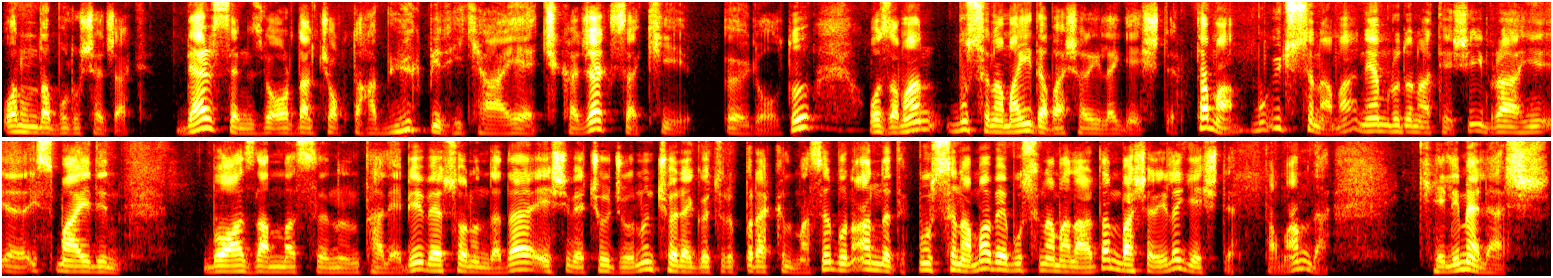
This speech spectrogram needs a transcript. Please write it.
onunla buluşacak derseniz ve oradan çok daha büyük bir hikaye çıkacaksa ki öyle oldu. O zaman bu sınamayı da başarıyla geçti. Tamam bu üç sınama Nemrud'un ateşi, İbrahim, e, İsmail'in boğazlanmasının talebi ve sonunda da eşi ve çocuğunun çöle götürüp bırakılması bunu anladık. Bu sınama ve bu sınamalardan başarıyla geçti. Tamam da kelimeler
